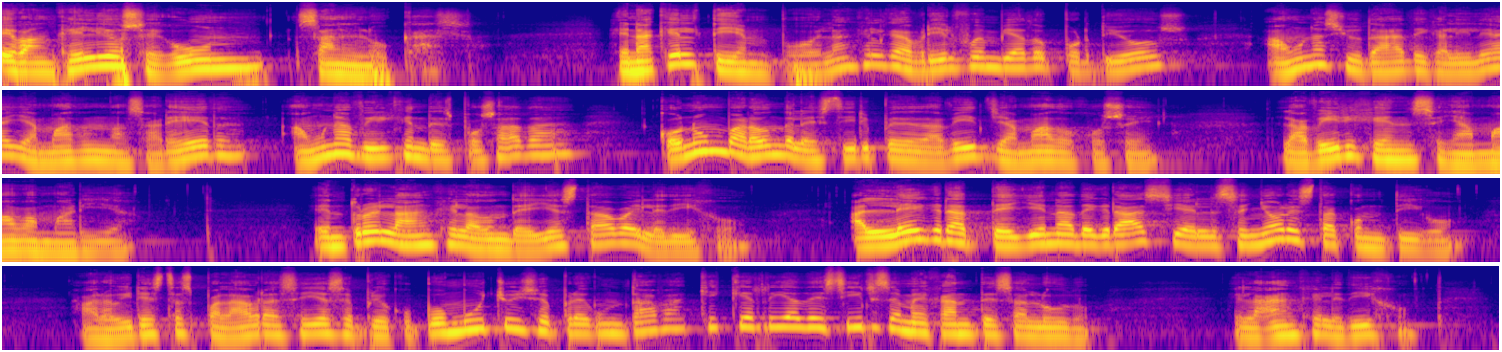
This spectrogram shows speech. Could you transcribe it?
Evangelio según San Lucas. En aquel tiempo el ángel Gabriel fue enviado por Dios a una ciudad de Galilea llamada Nazaret, a una virgen desposada con un varón de la estirpe de David llamado José. La virgen se llamaba María. Entró el ángel a donde ella estaba y le dijo, Alégrate llena de gracia, el Señor está contigo. Al oír estas palabras ella se preocupó mucho y se preguntaba qué querría decir semejante saludo. El ángel le dijo,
